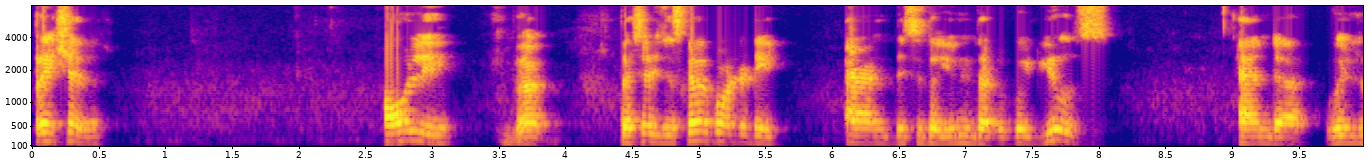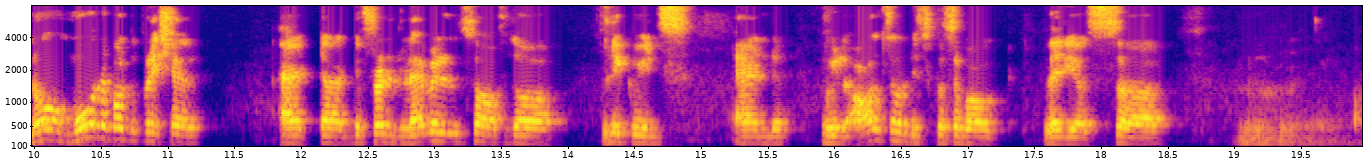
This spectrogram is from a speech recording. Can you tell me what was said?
pressure. Only uh, pressure is a scalar quantity and this is the unit that we're going to use. And uh, we'll know more about the pressure at uh, different levels of the liquids and we'll also discuss about various uh, mm,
